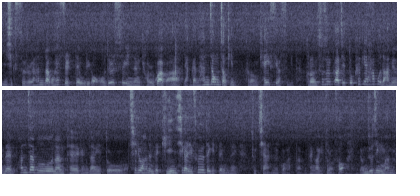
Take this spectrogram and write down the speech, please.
이식술을 한다고 했을 때 우리가 얻을 수 있는 결과가 약간 한정적인 그런 케이스였습니다. 그런 수술까지 또 크게 하고 나면은 환자분한테 굉장히 또 치료하는데 긴 시간이 소요되기 때문에 좋지 않을 것 같다고 생각이 들어서 연조직만으로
